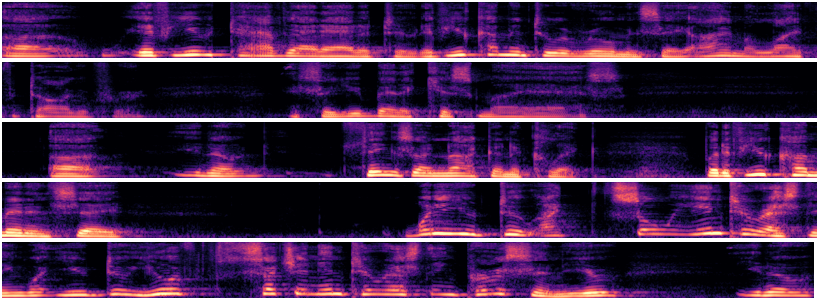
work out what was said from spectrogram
uh, if you have that attitude, if you come into a room and say, I'm a life photographer, and so you better kiss my ass, uh, you know, things are not going to click. But if you come in and say, what do you do? I, so interesting what you do. You're such an interesting person. You, you know,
